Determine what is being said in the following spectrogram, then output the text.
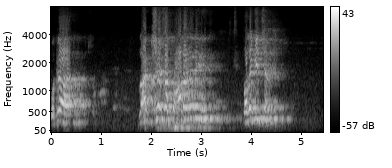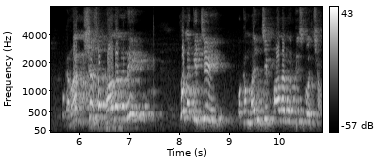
ఒక రాక్షస పాలనని తొలగించారు ఒక రాక్షస పాలనని తొలగించి ఒక మంచి పాలన తీసుకొచ్చాం.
